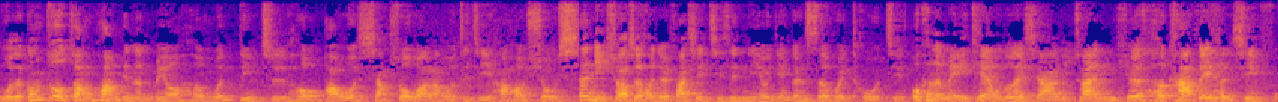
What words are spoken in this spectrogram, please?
我的工作状况变得没有很稳定之后，好，我想说我要让我自己好好休息。但你需要最后，你就会发现，其实你有点跟社会脱节。我可能每一天我都在家里，虽然你觉得喝咖啡很幸福，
